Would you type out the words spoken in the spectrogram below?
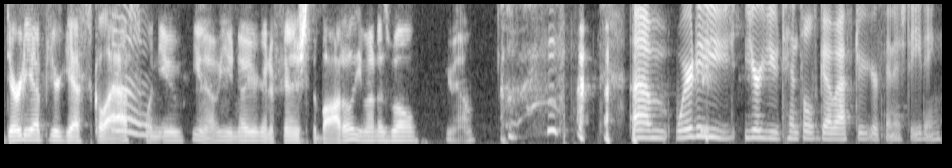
dirty up your guest's glass when you, you know, you know you're going to finish the bottle? You might as well, you know. Um, where do you, your utensils go after you're finished eating?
